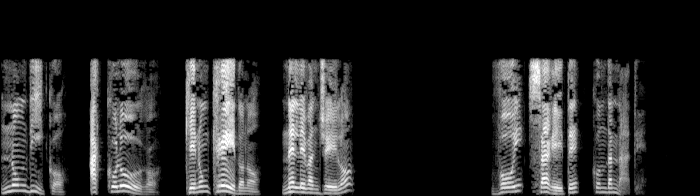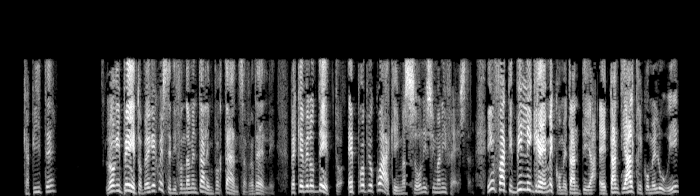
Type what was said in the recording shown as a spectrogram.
non dico a coloro che non credono nell'Evangelo, voi sarete condannati. Capite? Lo ripeto perché questo è di fondamentale importanza, fratelli, perché ve l'ho detto, è proprio qua che i massoni si manifestano. Infatti Billy Graham, come tanti, e tanti altri come lui,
